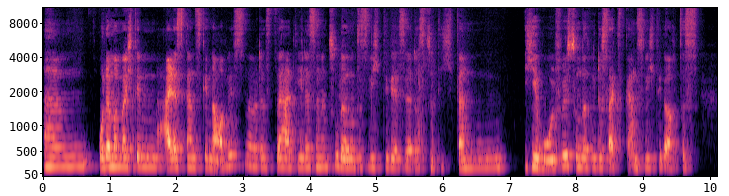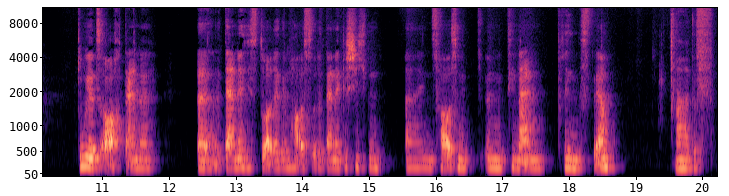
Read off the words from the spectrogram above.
Ähm, oder man möchte eben alles ganz genau wissen, aber das, da hat jeder seinen Zugang. Und das Wichtige ist ja, dass du dich dann hier wohlfühlst und auch, wie du sagst, ganz wichtig auch, dass du jetzt auch deine, äh, deine Historie im Haus oder deine Geschichten äh, ins Haus mit, äh, mit hineinbringst. Ja? Äh, das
